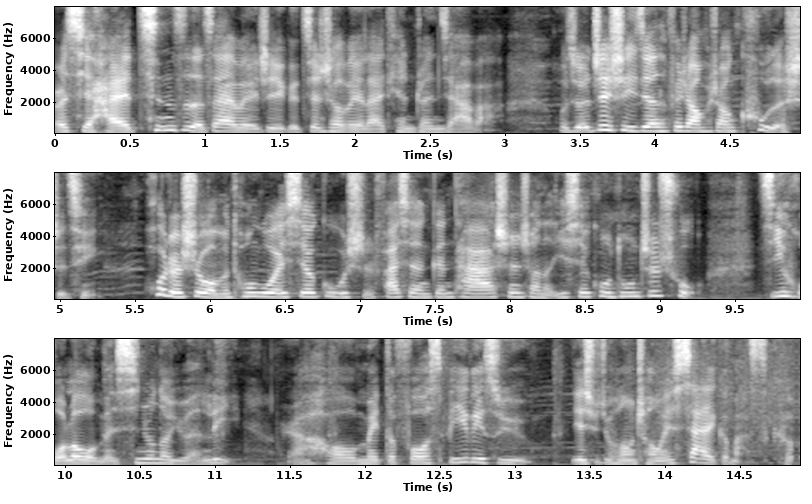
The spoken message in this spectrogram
而且还亲自的在为这个建设未来添砖加瓦。我觉得这是一件非常非常酷的事情。或者是我们通过一些故事发现跟他身上的一些共通之处，激活了我们心中的原力，然后 make the force be with you，也许就能成为下一个马斯克，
